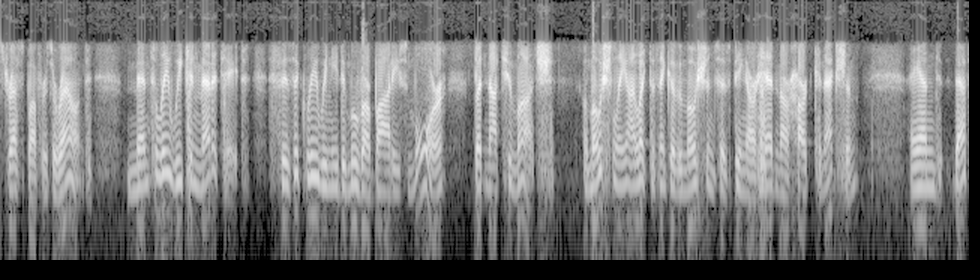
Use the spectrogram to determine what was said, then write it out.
stress buffers around. Mentally, we can meditate. Physically, we need to move our bodies more, but not too much. Emotionally, I like to think of emotions as being our head and our heart connection. And that's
